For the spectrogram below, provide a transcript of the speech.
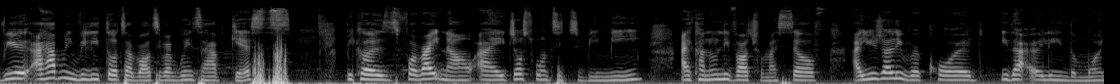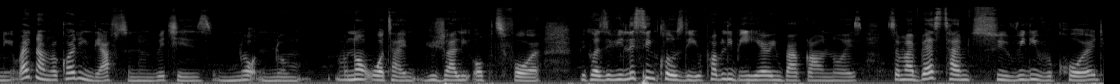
really I haven't really thought about if I'm going to have guests because for right now i just want it to be me. I can only vouch for myself. I usually record either early in the morning. Right now i'm recording in the afternoon which is not no not what I usually opt for. Because if you listen closely, you'll probably be hearing background noise. So, my best time to really record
